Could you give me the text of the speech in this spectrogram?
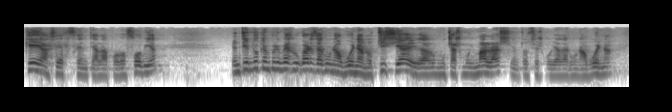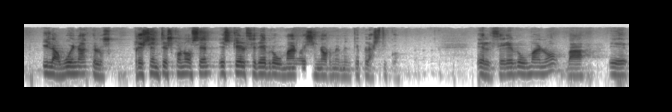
¿Qué hacer frente a la porofobia? Entiendo que en primer lugar dar una buena noticia, he dado muchas muy malas y entonces voy a dar una buena, y la buena que los presentes conocen es que el cerebro humano es enormemente plástico. El cerebro humano va eh,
